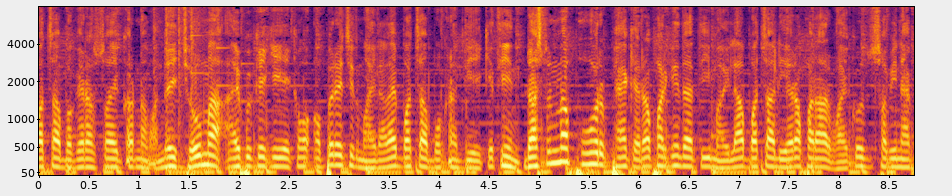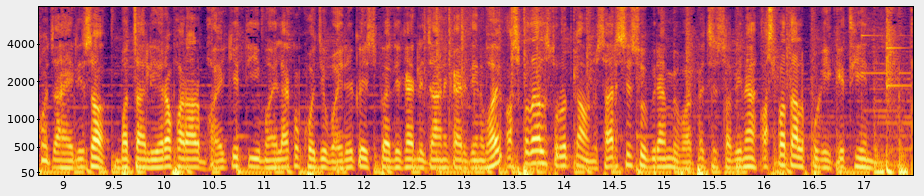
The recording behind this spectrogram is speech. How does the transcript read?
बच्चा बोकेर सहयोग गर्न भन्दै छेउमा आइपुगेकी एक अपरिचित महिलालाई बच्चा बोक्न दिएकी थिइन्। डस्टबिनमा फोहोर फ्याँकेर फर्किँदा ती महिला बच्चा लिएर फरार भएको सबिनाको जाहेरी छ। बच्चा लिएर फरार फरार भएकी ती महिलाको खोजी भइरहेको एसपी अधिकारीले जानकारी दिनुभयो। अस्पताल स्रोतका अनुसार शिशु बिरामी भएपछि सबिना अस्पताल पुगेकी थिइन्।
